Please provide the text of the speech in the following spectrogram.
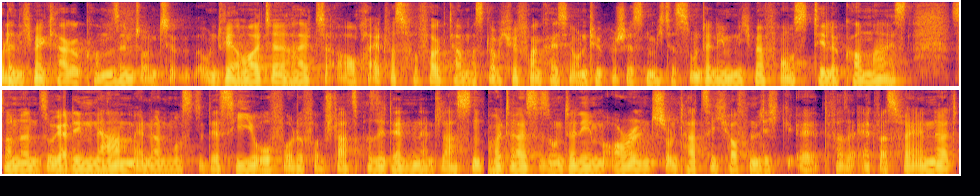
oder nicht mehr klargekommen sind und, und wir heute halt auch etwas verfolgt haben, was, glaube ich, für Frankreich sehr untypisch ist, nämlich dass das Unternehmen nicht mehr France Telekom heißt, sondern sogar den Namen ändern musste. Der CEO wurde vom Staatspräsidenten entlassen. Heute heißt das Unternehmen Orange und hat sich hoffentlich etwas, etwas verändert.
